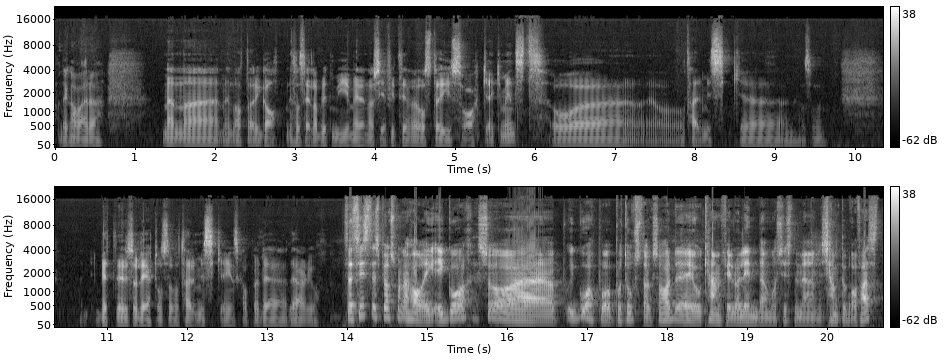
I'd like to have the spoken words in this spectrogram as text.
Det kan være. Men, eh, men at aggregatene i seg selv har blitt mye mer energieffektive og støysvake, ikke minst. Og, eh, ja, og termisk eh, altså, Bedre isolert også for termiske egenskaper, det, det er det jo. Så det siste spørsmålet jeg har I, i går, så, i går på, på torsdag så hadde jo Camfield og Lindem og System en kjempebra fest.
